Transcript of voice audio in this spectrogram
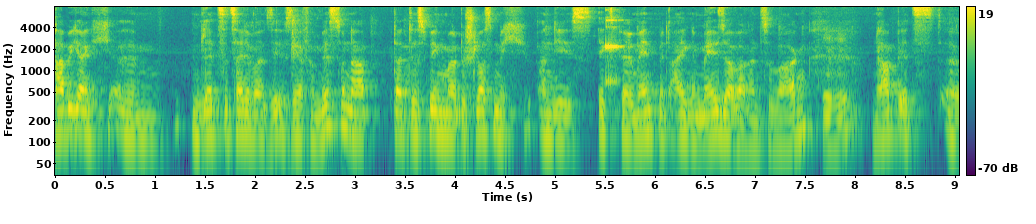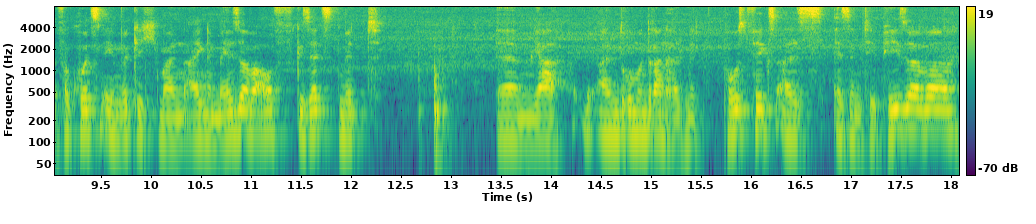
habe ich eigentlich ähm, in letzter Zeit immer sehr, sehr vermisst und habe deswegen mal beschlossen, mich an dieses Experiment mit eigenem Mail-Server ranzuwagen. Und habe jetzt äh, vor kurzem eben wirklich mal einen eigenen Mail-Server aufgesetzt mit, ähm, ja, mit allem drum und dran halt mit Postfix als SMTP-Server,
